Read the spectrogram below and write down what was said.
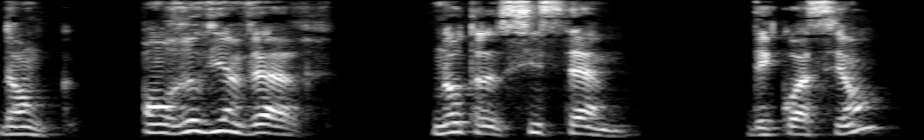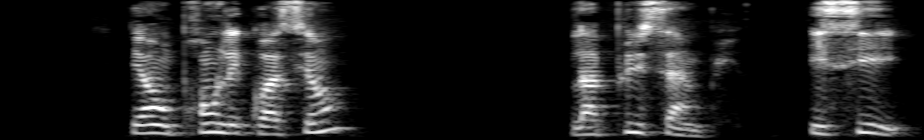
Donc, on revient vers notre système d'équations et on prend l'équation la plus simple. Ici,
